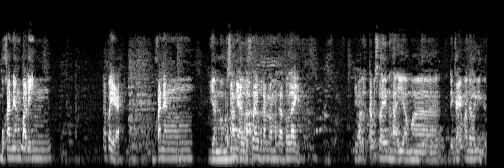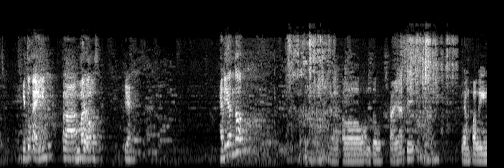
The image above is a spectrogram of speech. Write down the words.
bukan yang paling apa ya? Bukan yang yang nomor bukan satu yang lah. bukan nomor satu lah gitu. Ya, Tapi- selain HI sama DKM ada lagi nggak? itu kayaknya kalau Dua dong. ya Hadianto? Ya, kalau untuk saya sih yang paling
